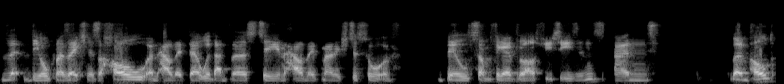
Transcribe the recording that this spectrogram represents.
the, the organisation as a whole and how they've dealt with adversity and how they've managed to sort of build something over the last few seasons. And lo and behold,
